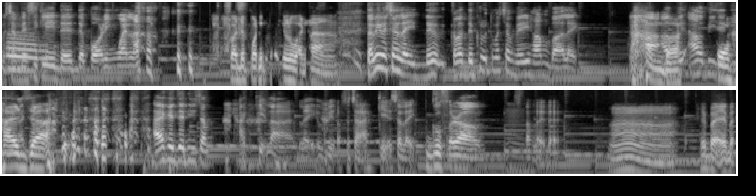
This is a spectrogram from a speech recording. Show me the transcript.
Macam Hmm. basically The the boring one lah Kau ada political one lah. Tapi macam like the kalau the group tu macam very hamba like Hamba. I'll be, I'll be Yang macam, I akan jadi macam akid lah like a bit of macam akid so like goof around stuff like that. Ah, hebat hebat.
